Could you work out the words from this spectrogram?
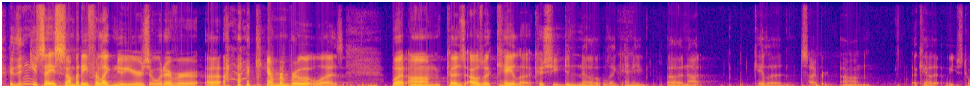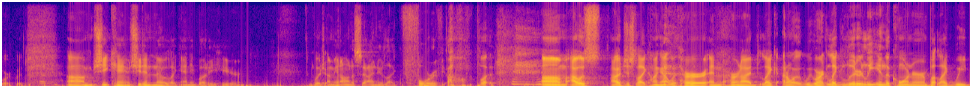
Because didn't you say somebody for like New Year's or whatever? Uh, I can't remember who it was, but um, because I was with Kayla because she didn't know like any uh, not Kayla Cyber um, a Kayla that we used to work with. Um, she came. She didn't know like anybody here. Which I mean, honestly, I knew like four of y'all, but um, I was I just like hung out with her, and her and I like I don't we weren't like literally in the corner, but like we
